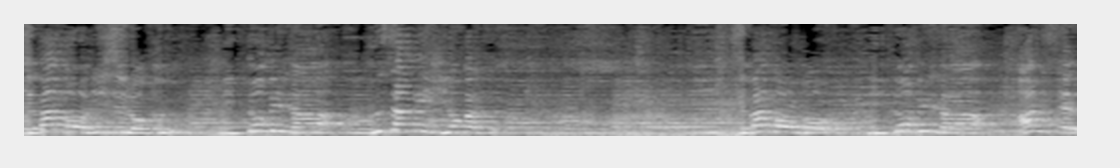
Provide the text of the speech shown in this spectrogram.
背番号26ミッドフィルダー宇佐美弘和。背番号5ミッドフィルダーアルセ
